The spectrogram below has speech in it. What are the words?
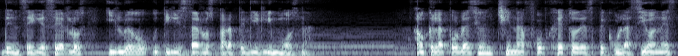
de enseguecerlos y luego utilizarlos para pedir limosna. Aunque la población china fue objeto de especulaciones,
